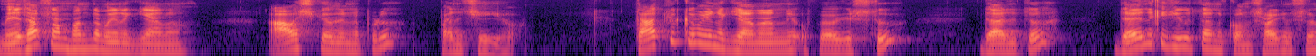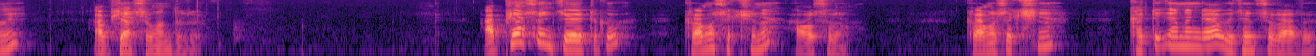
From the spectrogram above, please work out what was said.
మేధా సంబంధమైన జ్ఞానం ఆవశ్యకమైనప్పుడు పనిచేయవు. తాత్వికమైన జ్ఞానాన్ని ఉపయోగిస్తూ దానితో దైనిక జీవితాన్ని కొనసాగించడమే అభ్యాసవంతుడు. అభ్యాసం చేయుటకు క్రమశిక్షణ అవసరం. క్రమశిక్షణ కఠినంగా విధించరాదు.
